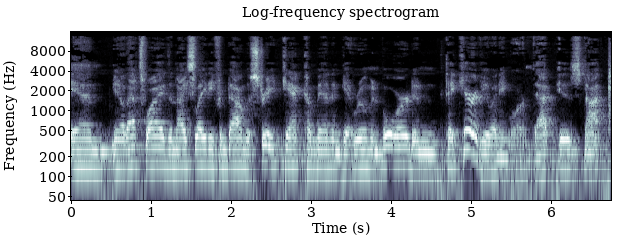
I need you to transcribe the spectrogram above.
And, you know, that's why the nice lady from down the street can't come in and get room and board and take care of you anymore. That is not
